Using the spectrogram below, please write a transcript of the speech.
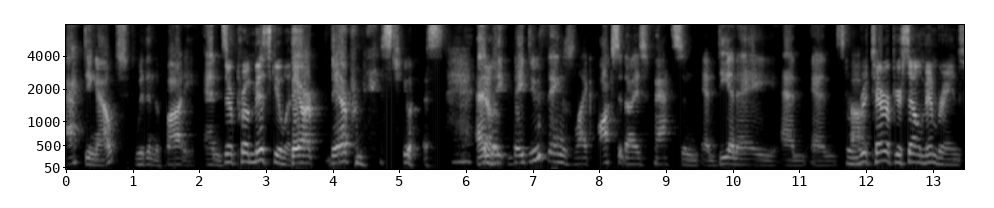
acting out within the body and they're promiscuous. They are they are promiscuous, and yeah. they they do things like oxidize fats and and DNA and and uh, tear up your cell membranes,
